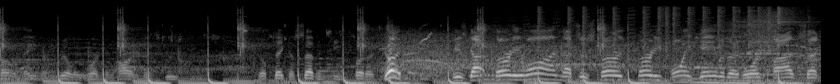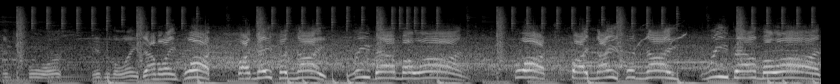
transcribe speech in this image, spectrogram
Oh, Nathan really working hard against Goosty's. He'll take a 17 footer. Good. He's got 31. That's his third 30 point game of the board. Five seconds. Four into the lane. Down the lane. Blocked by Nathan Knight. Rebound Milan. Blocked by Nathan Knight. Rebound Milan.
